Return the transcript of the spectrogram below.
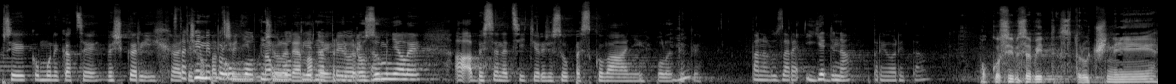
při komunikaci veškerých eh, Stačí těch opatření úvod vůči úvod lidem, jedna aby priorita. rozuměli a aby se necítili, že jsou peskováni politiky. Pane Luzare, jedna priorita. Pokusím se být stručný.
